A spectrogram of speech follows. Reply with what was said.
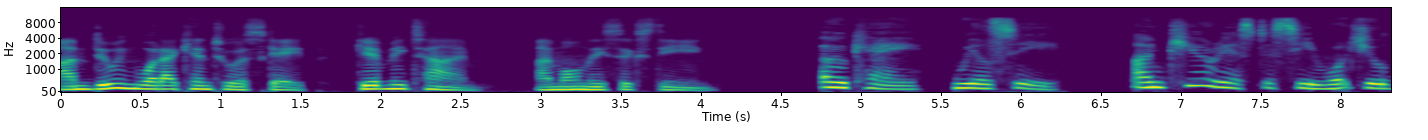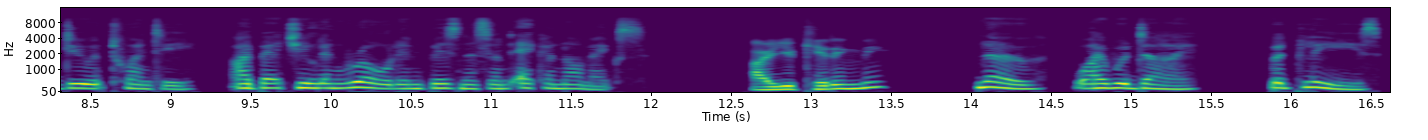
I'm doing what I can to escape, give me time, I'm only 16. Okay, we'll see. I'm curious to see what you'll do at 20. I bet you'll enroll in business and economics. Are you kidding me? No, why would I? But please,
